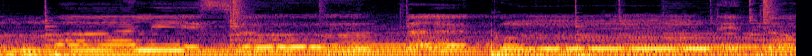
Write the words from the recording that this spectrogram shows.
अम्बालिसूतकुदितो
